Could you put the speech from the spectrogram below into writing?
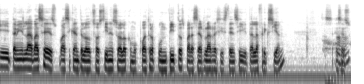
Y también la base es básicamente lo sostiene solo como cuatro puntitos para hacer la resistencia y evitar la fricción. es eso.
